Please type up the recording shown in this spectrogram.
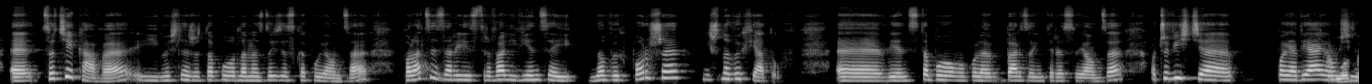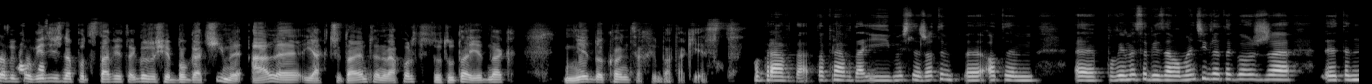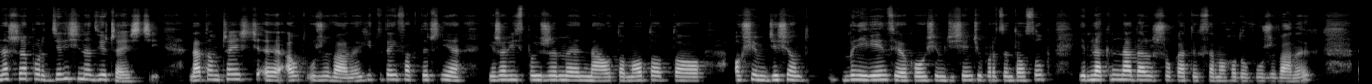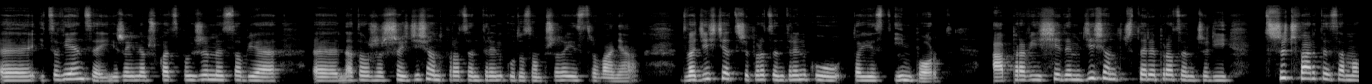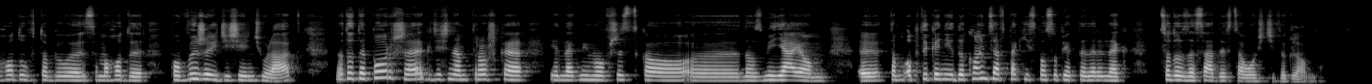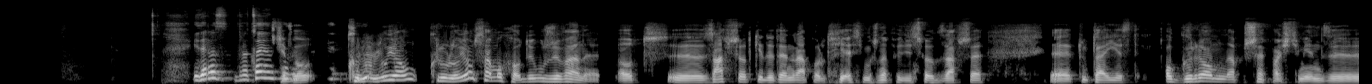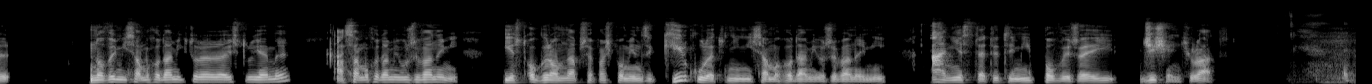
E, co ciekawe, i myślę, że to było dla nas dość zaskakujące, Polacy zarejestrowali więcej nowych Porsche niż nowych Fiatów, e, więc to było w ogóle bardzo interesujące. Oczywiście pojawiają się. Można by powiedzieć na podstawie tego, że się bogacimy, ale jak czytałem ten raport, to tutaj jednak nie do końca chyba tak jest. To prawda, to prawda i myślę, że o tym, e, o tym e, powiemy sobie za momencik, dlatego że e, ten nasz raport dzieli się na dwie części. Na tą część aut używanych i tutaj faktycznie, jeżeli spojrzymy na Otomoto, to 80, mniej więcej około 80% osób jednak nadal szuka tych samochodów używanych. E, I co więcej, jeżeli na przykład spojrzymy sobie e, na to, że 60% rynku to są przerejestrowania, 23% rynku to jest import, a prawie 74%, czyli 3 czwarte samochodów to były samochody powyżej 10 lat, no to te Porsche gdzieś nam troszkę jednak mimo wszystko e, no, zmieniają e, tą optykę nie do końca w taki sposób, jak ten rynek co do zasady w całości wygląda. I teraz wracając do... Bo królują, królują samochody używane. Od y, zawsze, od kiedy ten raport jest, można powiedzieć, że od zawsze tutaj jest ogromna przepaść między nowymi samochodami, które rejestrujemy, a samochodami używanymi. Jest ogromna przepaść pomiędzy kilkuletnimi samochodami używanymi, a niestety tymi powyżej 10 lat.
